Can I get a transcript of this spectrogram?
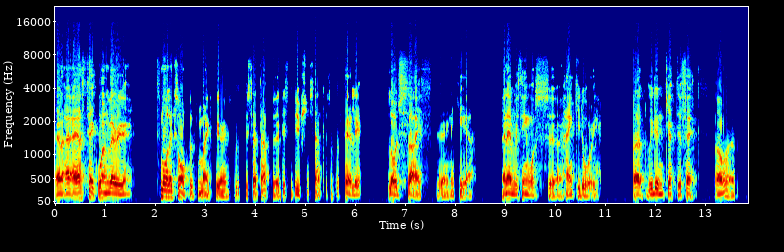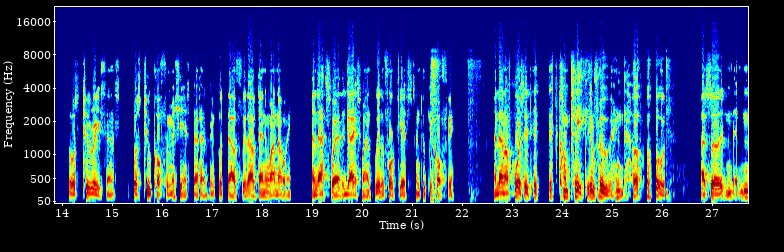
and I, I just take one very small example from my experience, we, set up a distribution centers of a fairly large size uh, in IKEA, and everything was uh, hanky dory, but we didn't get the effect. No, uh, there was two reasons. It was two coffee machines that had been put out without anyone knowing, and that's where the guys went with the forklifts and took a coffee. And then, of course, it, it, it completely ruined the whole also n-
